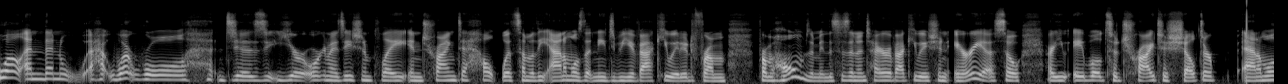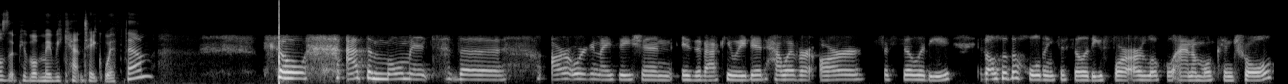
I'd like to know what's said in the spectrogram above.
Well, and then what role does your organization play in trying to help with some of the animals that need to be evacuated from from homes? I mean, this is an entire evacuation area. So, are you able to try to shelter animals that people maybe can't take with them? So, at the moment, the our organization is evacuated. However, our facility is also the holding facility for our local animal control.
